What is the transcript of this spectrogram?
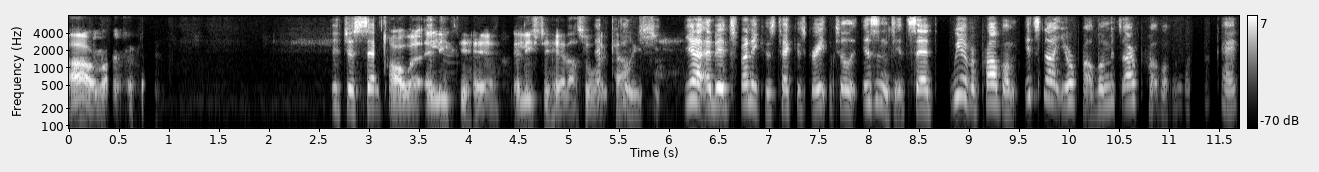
Oh right. Okay. It just said. Oh well, at least you're here. At least you're here. That's all that counts. Yeah, and it's funny because tech is great until it isn't. It said we have a problem. It's not your problem. It's our problem. Okay.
